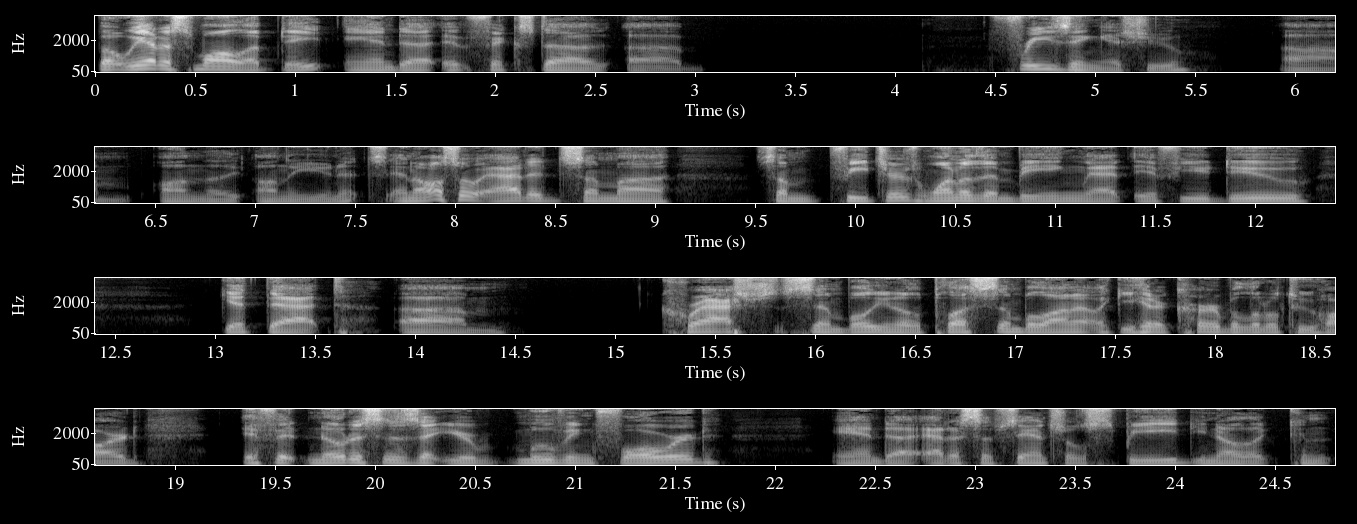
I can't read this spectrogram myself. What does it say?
But we had a small update, and uh, it fixed a, a freezing issue um, on the on the units, and also added some uh, some features. One of them being that if you do get that um, crash symbol, you know, the plus symbol on it, like you hit a curb a little too hard, if it notices that you're moving forward and uh, at a substantial speed, you know, like can,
